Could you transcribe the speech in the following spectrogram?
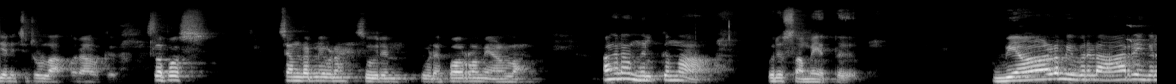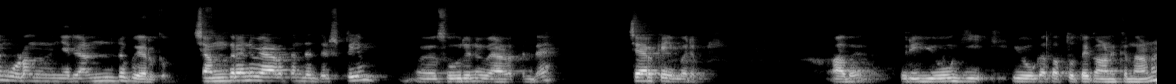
ജനിച്ചിട്ടുള്ള ഒരാൾക്ക് സപ്പോസ് ചന്ദ്രൻ ഇവിടെ സൂര്യൻ ഇവിടെ പൗർണമിയാണല്ലോ. അങ്ങനെ നിൽക്കുന്ന ഒരു സമയത്ത് വ്യാഴം ഇവരുടെ ആരെങ്കിലും കൂടെ നിന്ന് രണ്ടു പേർക്കും ചന്ദ്രന് വ്യാഴത്തിന്റെ ദൃഷ്ടിയും സൂര്യന് വ്യാഴത്തിന്റെ ചേർക്കയും വരും. അത് ഒരു യോഗി യോഗ തത്വത്തെ കാണിക്കുന്നതാണ്.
